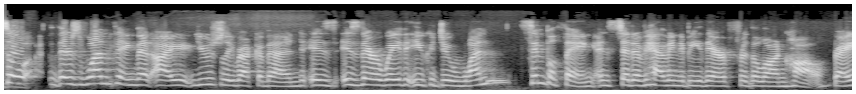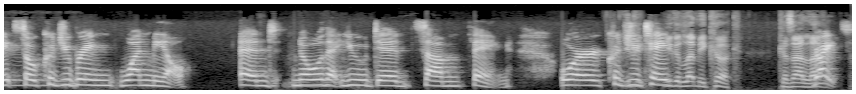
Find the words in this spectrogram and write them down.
So there's one thing that I usually recommend is is there a way that you could do one simple thing instead of having to be there for the long haul, right? So mm-hmm. could you bring one meal and mm-hmm. know that you did something? Or could you, could- take You could let me cook because I love right it.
